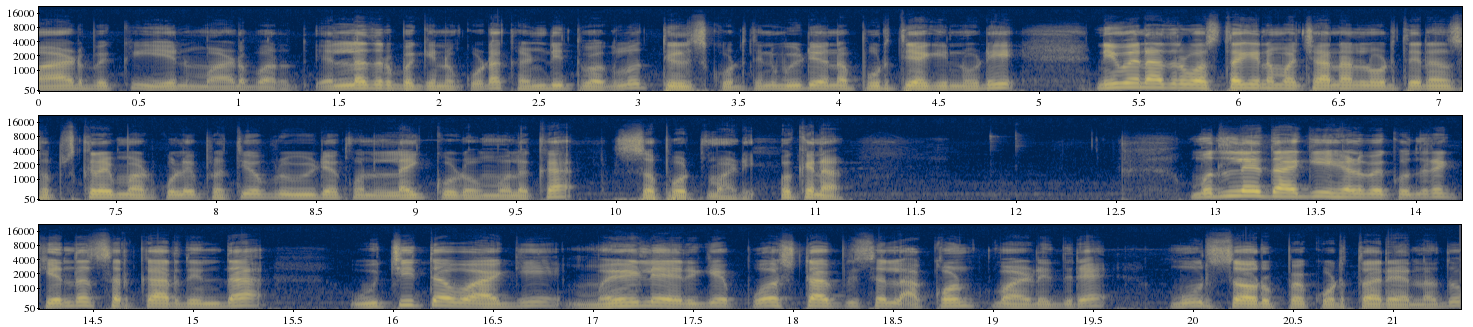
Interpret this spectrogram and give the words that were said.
ಮಾಡಬೇಕು, ಏನು ಮಾಡಬಾರ್ದು, ಎಲ್ಲದರ ಬಗ್ಗೆನೂ ಕೂಡ ಖಂಡಿತವಾಗ್ಲೂ ತಿಳಿಸ್ಕೊಡ್ತೀನಿ. ವೀಡಿಯೋನ ಪೂರ್ತಿಯಾಗಿ ನೋಡಿ. ನೀವೇನಾದರೂ ಹೊಸದಾಗಿ ನಮ್ಮ ಚಾನಲ್ ನೋಡ್ತೀರ ಸಬ್ಸ್ಕ್ರೈಬ್ ಮಾಡ್ಕೊಳ್ಳಿ. ಪ್ರತಿಯೊಬ್ಬರು ವೀಡಿಯೋಕ್ಕೆ ಒಂದು ಲೈಕ್ ಕೊಡೋ ಮೂಲಕ ಸಪೋರ್ಟ್ ಮಾಡಿ. ಓಕೆನಾ? ಮೊದಲನೇದಾಗಿ ಹೇಳಬೇಕು ಅಂದರೆ, ಕೇಂದ್ರ ಸರ್ಕಾರದಿಂದ ಉಚಿತವಾಗಿ ಮಹಿಳೆಯರಿಗೆ ಪೋಸ್ಟ್ ಆಫೀಸಲ್ಲಿ ಅಕೌಂಟ್ ಮಾಡಿದರೆ ಮೂರು ಸಾವಿರ ರೂಪಾಯಿ ಕೊಡ್ತಾರೆ ಅನ್ನೋದು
